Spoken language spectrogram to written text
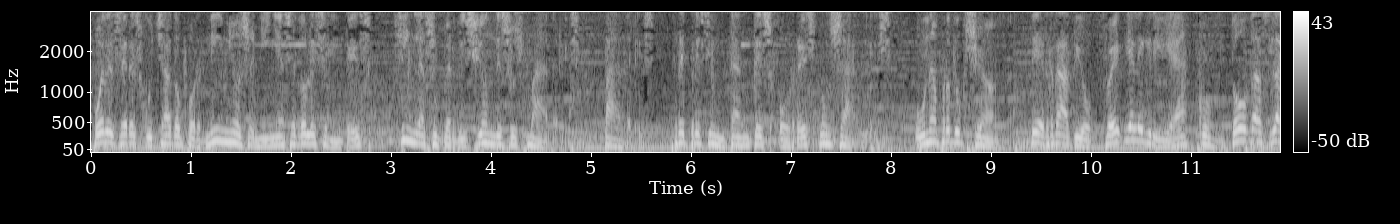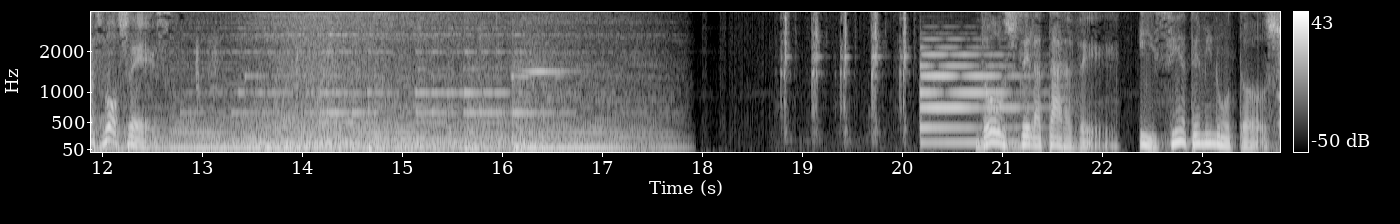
Puede ser escuchado por niños, niñas y adolescentes sin la supervisión de sus madres, padres, representantes o responsables. Una producción de Radio Fe y Alegría con todas las voces. Dos de la tarde y siete minutos.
